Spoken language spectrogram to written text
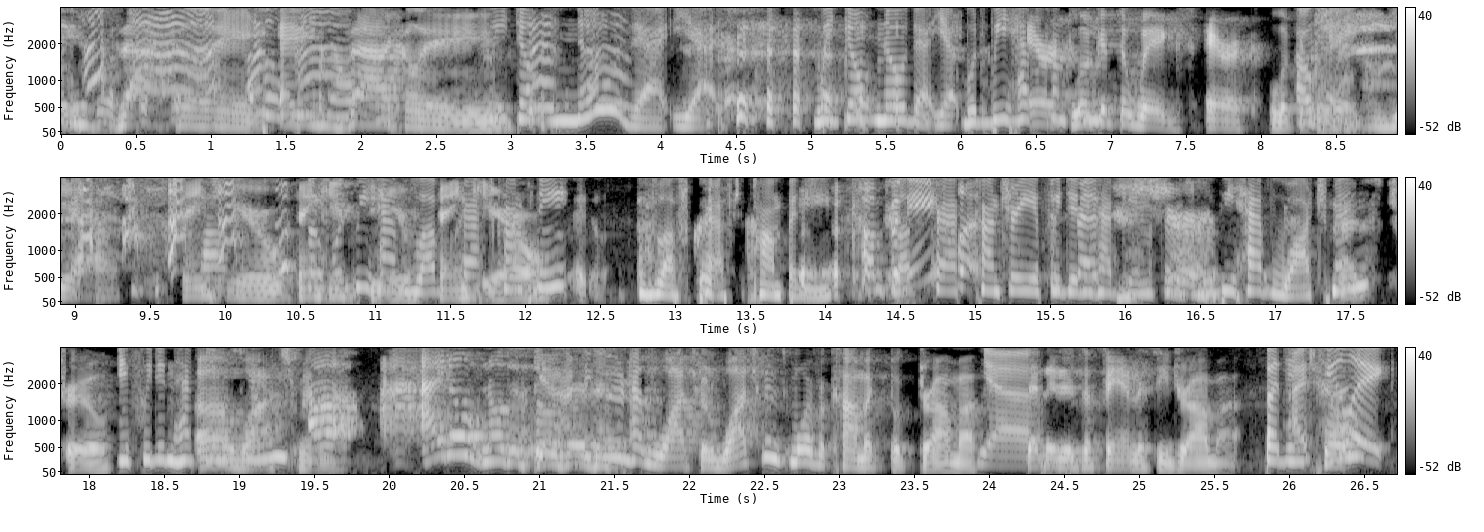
exactly But we don't- exactly we don't know that yet we don't know that yet would we have Eric, something look at the wigs. Eric, look at the wigs. yes thank you thank but you would we steve have thank Lovecraft you Company? Lovecraft Company. Company? Lovecraft Country. If we didn't have Game of Thrones, Sure. would we have Watchmen? That's true. If we didn't have Game Oh, of Thrones, Watchmen. uh, I, I don't know that yeah, those I are think we would have Watchmen. Watchmen's more of a comic book drama Yeah. than it is a fantasy drama. but I instead, feel like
